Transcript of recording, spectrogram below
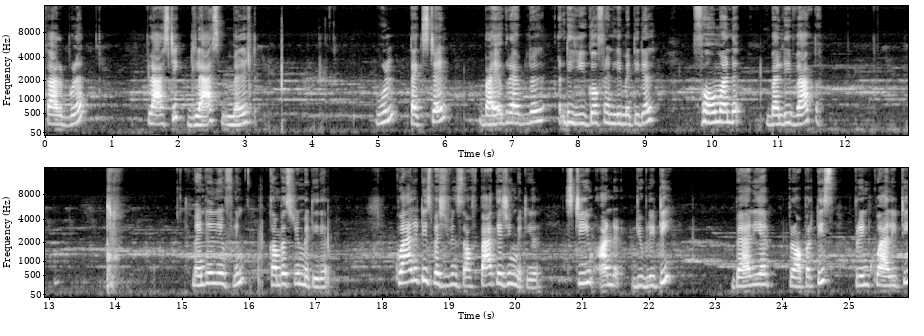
cardboard, plastic, glass, melt, wool, textile, biodegradable and eco-friendly material, foam and body wrap, maintenance film, combustible material. Quality specifications of packaging material, steam and durability, barrier properties, print quality,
